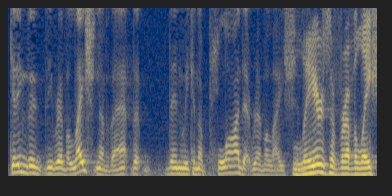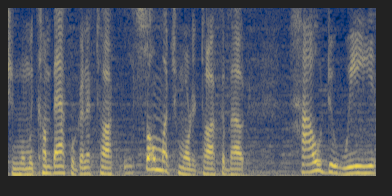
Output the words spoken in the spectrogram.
getting the, the revelation of that, that then we can apply that revelation. Layers of revelation. When we come back, we're going to talk so much more to talk about how do we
